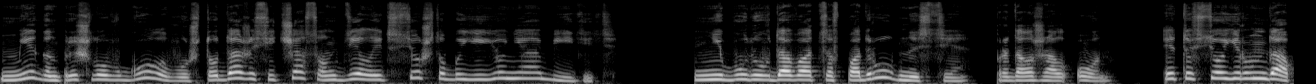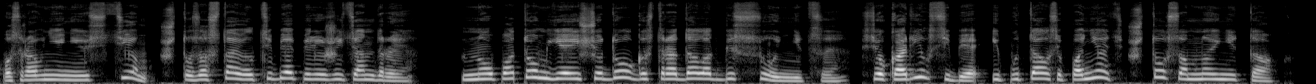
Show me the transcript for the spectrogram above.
Меган пришло в голову, что даже сейчас он делает все, чтобы ее не обидеть. «Не буду вдаваться в подробности», — продолжал он. «Это все ерунда по сравнению с тем, что заставил тебя пережить Андре. Но потом я еще долго страдал от бессонницы, все корил себя и пытался понять, что со мной не так».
